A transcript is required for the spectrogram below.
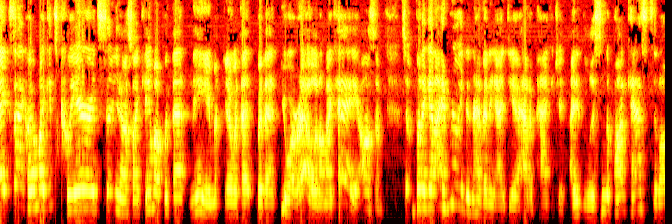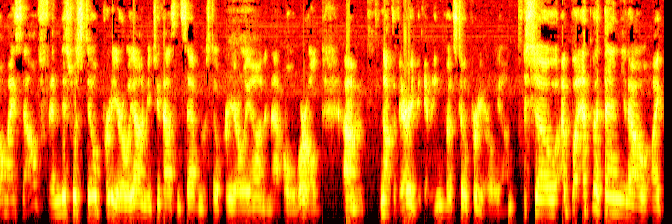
Yeah, exactly. I'm like, it's clear. It's you know. So I came up with that name, you know, with that with that URL, and I'm like, hey, awesome. So, but again, I really didn't have any idea how to package it. I didn't listen to podcasts at all myself, and this was still pretty early on. I mean, 2007 was still pretty early on in that whole world. Um, not the very beginning, but still pretty early on. So, uh, but but then you know, like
